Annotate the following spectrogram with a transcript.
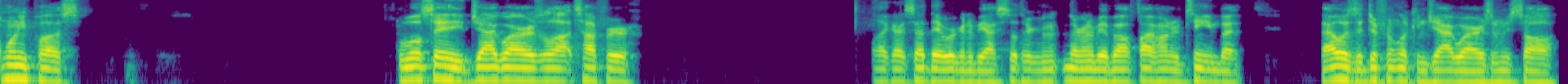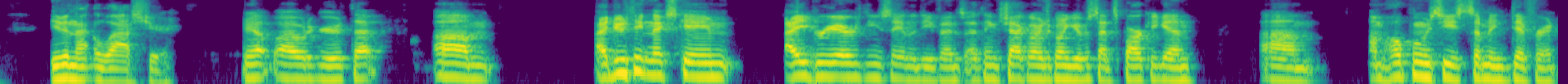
20 plus. We'll say Jaguar is a lot tougher. Like I said, they were going to be. I still think they're going to be about 500 team, but that was a different looking Jaguars than we saw even that last year. Yep, I would agree with that. Um, I do think next game, I agree everything you say on the defense. I think Shaq Leonard's going to give us that spark again. Um, I'm hoping we see something different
